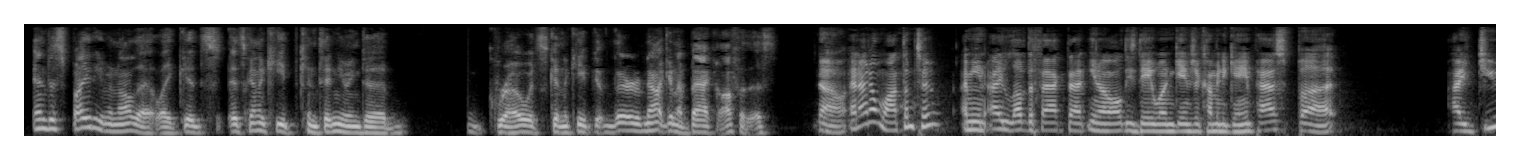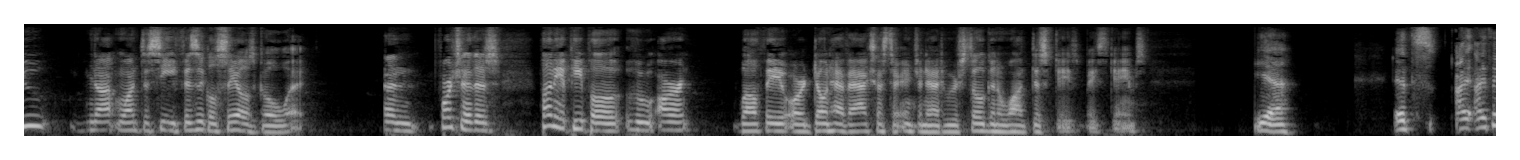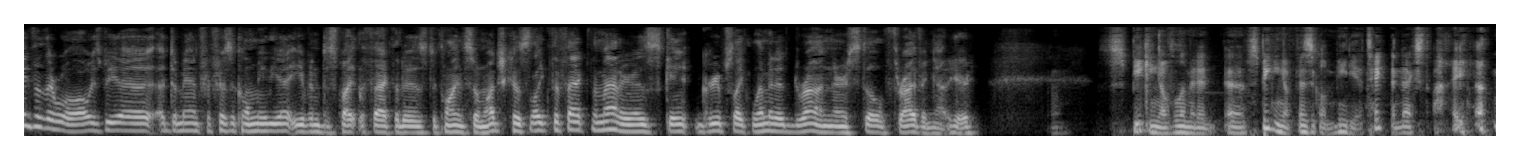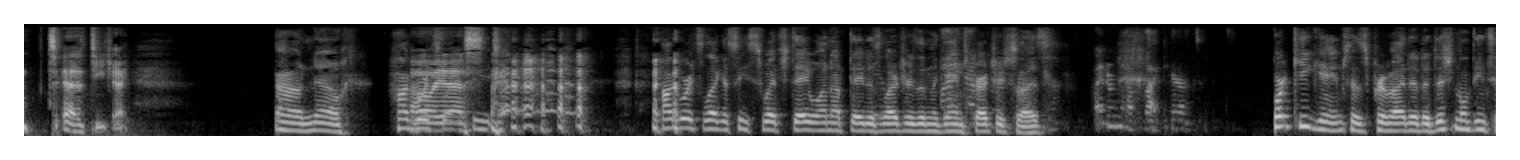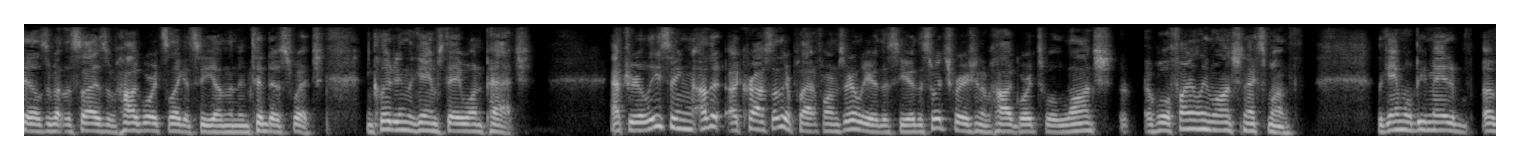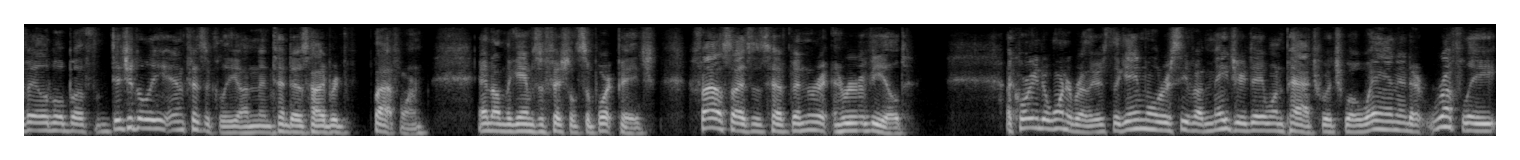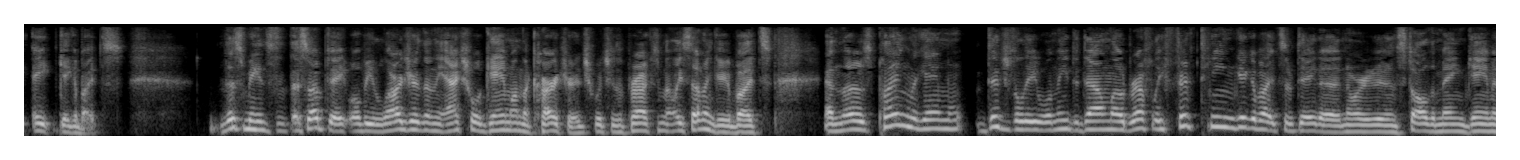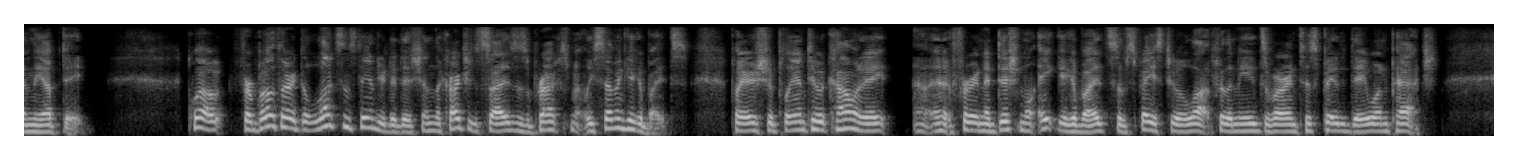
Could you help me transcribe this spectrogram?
and despite even all that, like it's it's gonna keep continuing to grow. It's gonna keep they're not gonna back off of this. No, and I don't want them to. I mean, I love the fact that, you know, all these day one games are coming to Game Pass, but I do not want to see physical sales go away. And fortunately, there's plenty of people who aren't wealthy or don't have access to internet who are still going to want disc-based games. Yeah. It's I, I think that there will always be a, a demand for physical media, even despite the fact that it has declined so much. Because, like, the fact of the matter is, ga- groups like Limited Run are still thriving out here. Speaking of limited, uh, speaking of physical media, take the next item, uh, TJ. Oh no, Hogwarts Oh yes. Legacy. Hogwarts Legacy Switch Day One update is larger than the game's cartridge size. I don't have black characters. Portkey Games has provided additional details about the size of Hogwarts Legacy on the Nintendo Switch, including the game's Day One patch. After releasing other across other platforms earlier this year, the Switch version of Hogwarts will launch will finally launch next month. The game will be made available both digitally and physically on Nintendo's hybrid platform and on the game's official support page. File sizes have been re- revealed. According to Warner Brothers, the game will receive a major day one patch, which will weigh in at roughly 8 gigabytes. This means that this update will be larger than the actual game on the cartridge, which is approximately 7 gigabytes, and those playing the game digitally will need to download roughly 15 gigabytes of data in order to install the main game in the update. Quote, for both our deluxe and standard edition, the cartridge size is approximately 7 gigabytes. Players should plan to accommodate uh, for an additional 8 gigabytes of space to allot for the needs of our anticipated day one patch.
